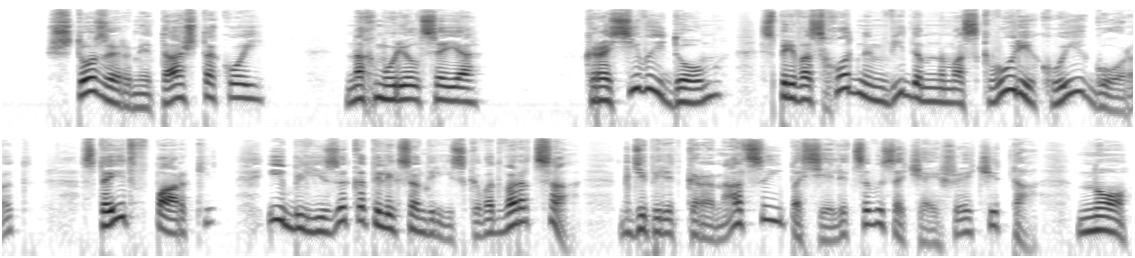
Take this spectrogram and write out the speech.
— Что за Эрмитаж такой? — нахмурился я. — Красивый дом с превосходным видом на Москву, реку и город. Стоит в парке и близок от Александрийского дворца, где перед коронацией поселится высочайшая чита. Но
